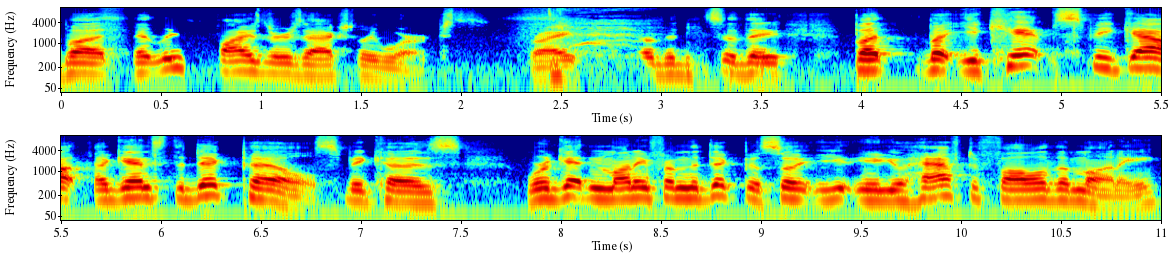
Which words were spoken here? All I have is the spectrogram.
but at least pfizer's actually works right so, the, so they but but you can't speak out against the dick pills because we're getting money from the dick pills so you, you have to follow the money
